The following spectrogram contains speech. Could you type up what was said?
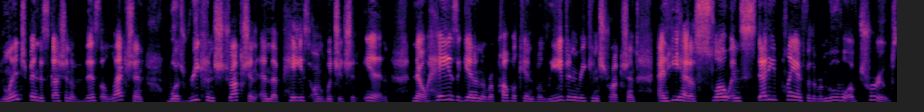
linchpin discussion of this election was Reconstruction and the pace on which it should end. Now, Hayes, again, in the Republican, believed in Reconstruction and he had a slow and steady plan for the removal of troops,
